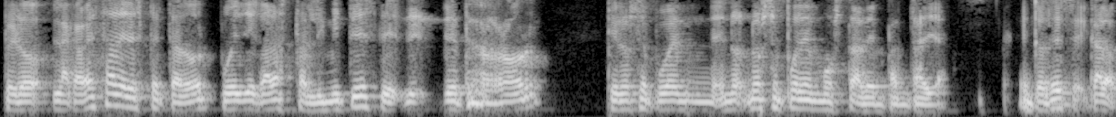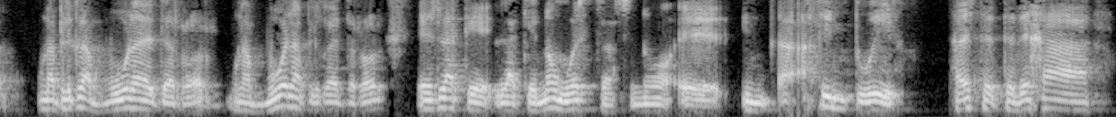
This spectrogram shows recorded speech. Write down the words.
Pero la cabeza del espectador puede llegar hasta límites de terror que no se pueden, no, se pueden mostrar en pantalla. Entonces, eh, claro, una película buena de terror, una buena película de terror, es la que, la que no muestra, sino eh, hace intuir, ¿sabes? Te, te deja,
